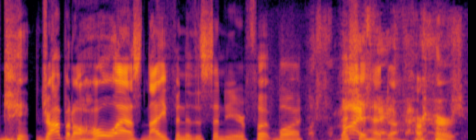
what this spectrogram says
dropping a whole ass knife into the center of your foot, boy. That shit had to hurt. devotion,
